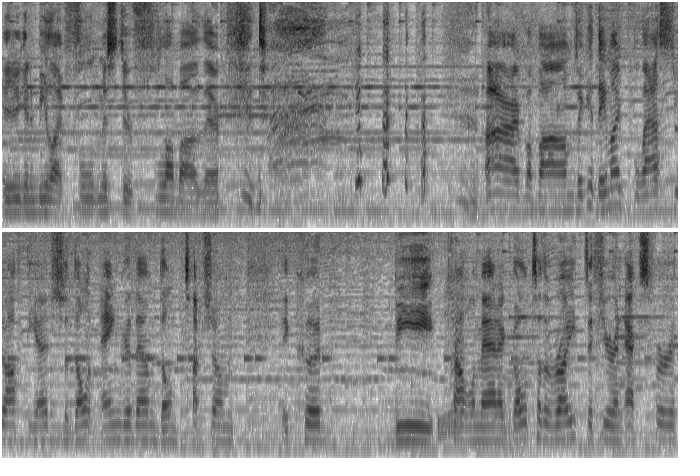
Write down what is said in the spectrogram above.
You're gonna be like Mr. Flubba there. Alright, bombs. They, they might blast you off the edge, so don't anger them, don't touch them. It could be problematic. Go to the right if you're an expert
